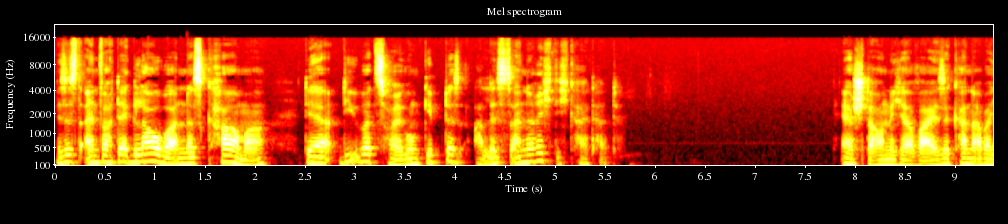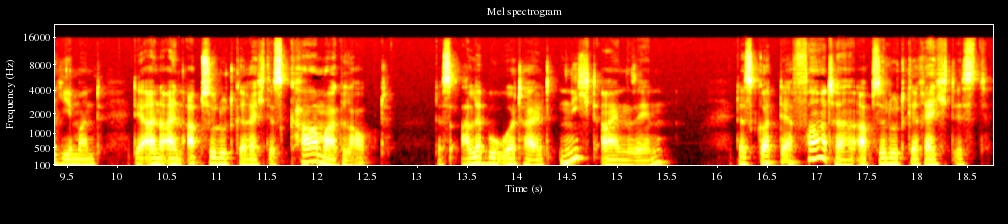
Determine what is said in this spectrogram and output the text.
Es ist einfach der Glaube an das Karma, der die Überzeugung gibt, dass alles seine Richtigkeit hat. Erstaunlicherweise kann aber jemand, der an ein absolut gerechtes Karma glaubt, das alle beurteilt, nicht einsehen, dass Gott der Vater absolut gerecht ist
